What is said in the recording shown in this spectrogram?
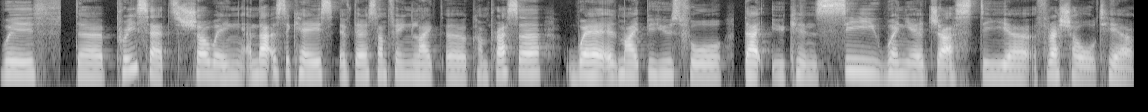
with the presets showing, and that is the case if there's something like a compressor where it might be useful that you can see when you adjust the uh, threshold here.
